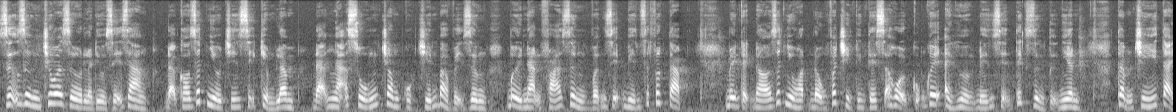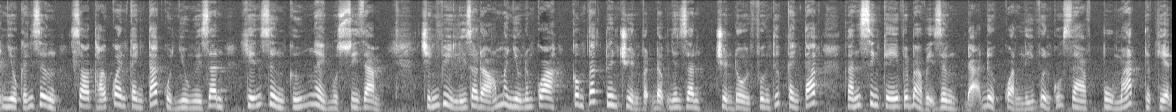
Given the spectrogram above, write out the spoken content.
Giữ rừng chưa bao giờ là điều dễ dàng, đã có rất nhiều chiến sĩ kiểm lâm đã ngã xuống trong cuộc chiến bảo vệ rừng bởi nạn phá rừng vẫn diễn biến rất phức tạp. Bên cạnh đó, rất nhiều hoạt động phát triển kinh tế xã hội cũng gây ảnh hưởng đến diện tích rừng tự nhiên. Thậm chí tại nhiều cánh rừng, do thói quen canh tác của nhiều người dân khiến rừng cứ ngày một suy giảm. Chính vì lý do đó mà nhiều năm qua, công tác tuyên truyền vận động nhân dân chuyển đổi phương thức canh tác gắn sinh kế với bảo vệ rừng đã được Quản lý Vườn Quốc gia Pumat thực hiện.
